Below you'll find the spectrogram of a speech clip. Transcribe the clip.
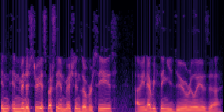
in in ministry, especially in missions overseas, I mean everything you do really is a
